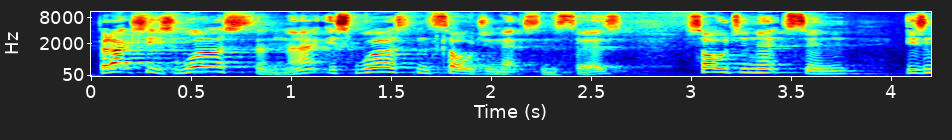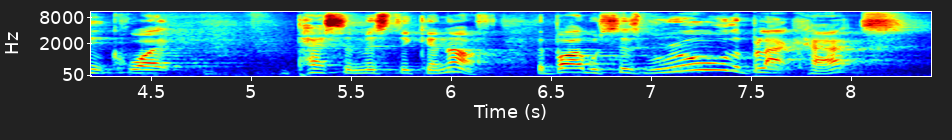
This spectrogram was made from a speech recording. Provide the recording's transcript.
But actually, it's worse than that. It's worse than Solzhenitsyn says. Solzhenitsyn isn't quite pessimistic enough. The Bible says we're all the black hats,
